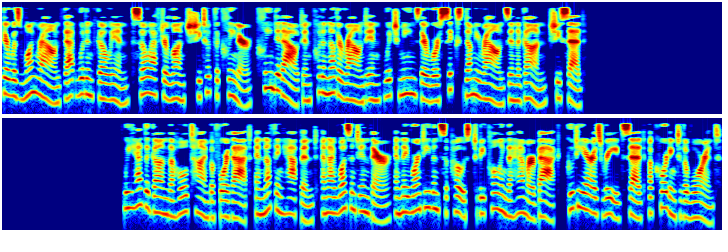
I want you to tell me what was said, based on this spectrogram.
There was one round that wouldn't go in, so after lunch she took the cleaner, cleaned it out and put another round in, which means there were six dummy rounds in the gun, she said. We had the gun the whole time before that, and nothing happened, and I wasn't in there, and they weren't even supposed to be pulling the hammer back, Gutierrez Reed said, according to the warrant.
